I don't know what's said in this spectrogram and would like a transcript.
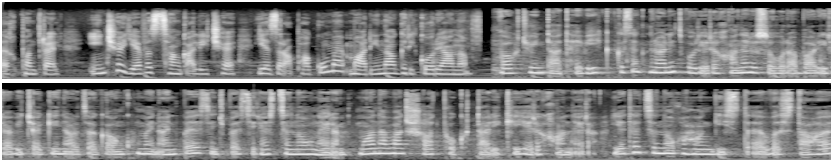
տեղ փնտրել, ինչը եւս ցանկալի չէ, եզրափակում է Մարինա Գրիգորյանը։ Ողջույն Տաթևիկ, կսենք նրանից, որ երեխաները սովորաբար իրավիճակին արձագանքում են այնպես, ինչպես իրենց ծնողները, մանավանդ շատ փոքր տարիքի երեխաները։ Եթե ծնողը հանգիստ է, վստահ է,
